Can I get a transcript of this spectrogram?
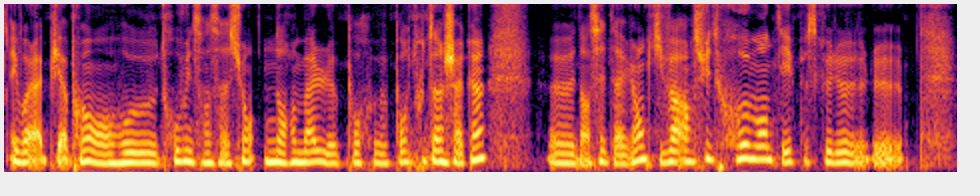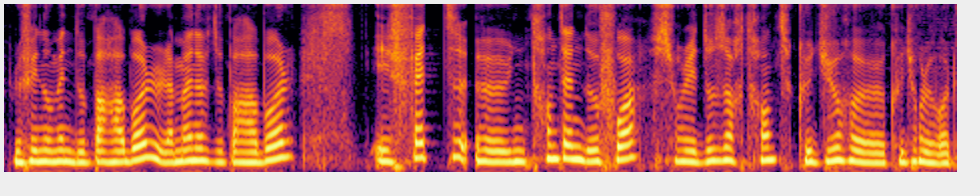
et, voilà, puis après on retrouve une sensation normale pour, pour tout un chacun euh, dans cet avion qui va ensuite remonter parce que le, le, phénomène de parabole, la manœuvre de parabole est faite euh, une trentaine de fois sur les 2h30 que dure, que dure le vol.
